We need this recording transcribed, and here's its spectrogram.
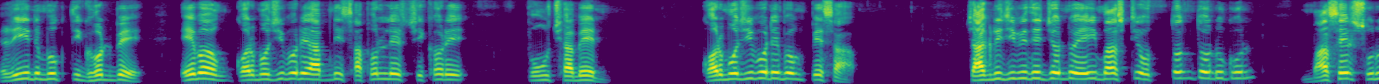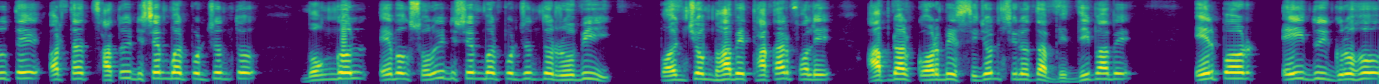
ঋণ মুক্তি ঘটবে এবং কর্মজীবনে আপনি সাফল্যের শিখরে পৌঁছাবেন। কর্মজীবন এবং পেশা। চাকরিজীবীদের জন্য এই মাসটি অত্যন্ত অনুকূল। মাসের শুরুতে, অর্থাৎ সাতই ডিসেম্বর পর্যন্ত, মঙ্গল এবং ষোলোই ডিসেম্বর পর্যন্ত রবি পঞ্চমভাবে থাকার ফলে আপনার কর্মের সৃজনশীলতা বৃদ্ধি পাবে। এরপর এই দুই গ্রহ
